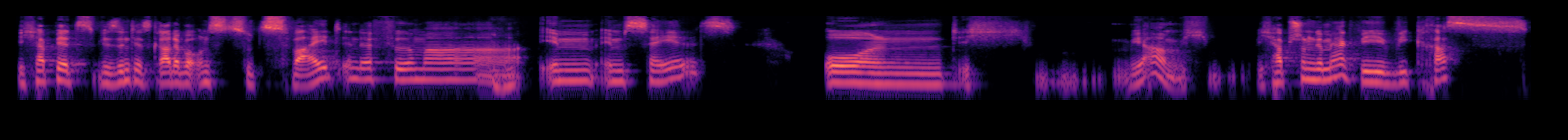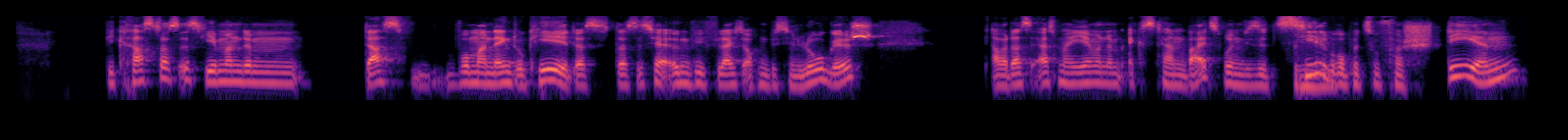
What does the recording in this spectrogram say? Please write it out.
ich habe jetzt, wir sind jetzt gerade bei uns zu zweit in der Firma mhm. im, im Sales und ich, ja, ich, ich habe schon gemerkt, wie, wie krass, wie krass das ist, jemandem das, wo man denkt, okay, das, das ist ja irgendwie vielleicht auch ein bisschen logisch, aber das erstmal jemandem extern beizubringen, diese mhm. Zielgruppe mhm. zu verstehen,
